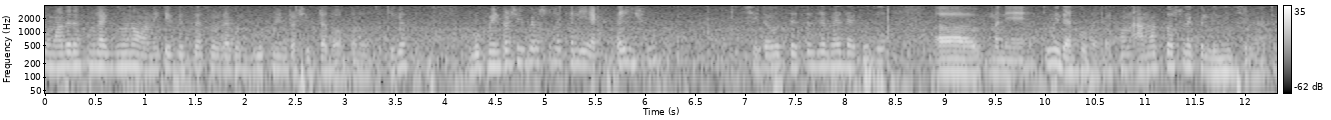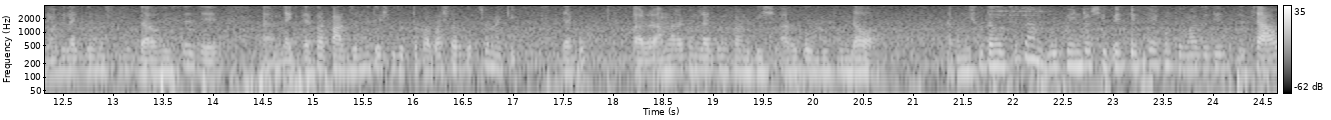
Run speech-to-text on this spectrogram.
তোমাদের এখন লাইক ধরুন অনেকের কাছে আসলে এখন গ্রুপ মেন্টরশিপটা দরকার হচ্ছে, ঠিক আছে? গ্রুপ মেন্টরশিপের আসলে খালি একটাই ইস্যু সেটা হতেছে যে, ভাই দেখো যে মানে তুমি দেখো ভাই, এখন আমার তো আসলে একটা লিমিট ছিল না তোমাকে লাইক ধরনের সুযোগ দেওয়া হয়েছে যে লাইক দেখো আর পাঁচজন হয়তো এই সুযোগটা পাবা সর্বোচ্চ নাকি? দেখো আর আমার এখন লাগবে কারণ বিশ আরও তো বুকিং দেওয়া আছে। এখন ইস্যুটা হচ্ছে যে গ্রুপ মেন্টরশিপের কেসে এখন তোমরা যদি চাও,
